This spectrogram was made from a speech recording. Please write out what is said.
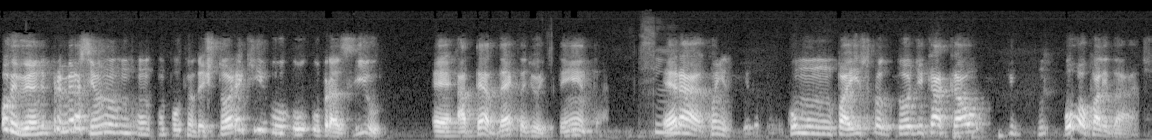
Ô, Viviane, primeiro assim, um, um, um pouquinho da história é que o, o, o Brasil, é, até a década de 80, Sim. era conhecido como um país produtor de cacau de boa qualidade,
